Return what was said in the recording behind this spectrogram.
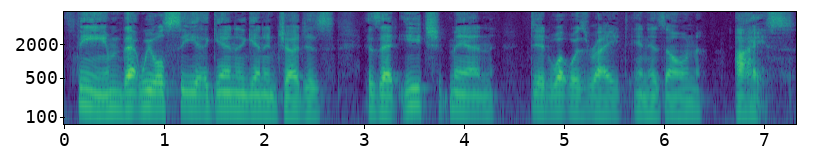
theme that we will see again and again in Judges is that each man did what was right in his own eyes.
